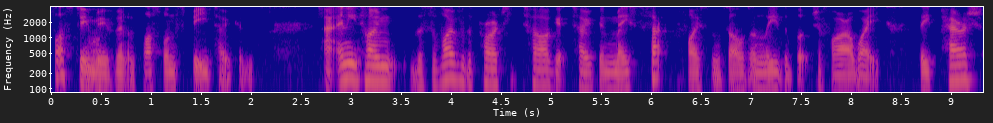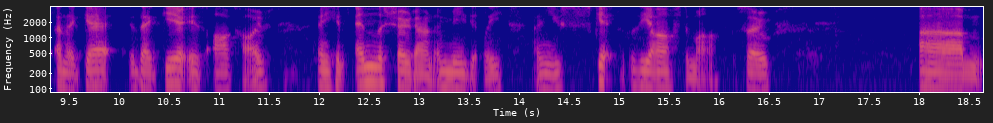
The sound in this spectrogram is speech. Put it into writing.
plus two movement and plus one speed tokens. At any time, the survivor of the priority target token may sacrifice themselves and lead the Butcher far away. They perish and their gear, their gear is archived, and you can end the showdown immediately and you skip the aftermath. So, um,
